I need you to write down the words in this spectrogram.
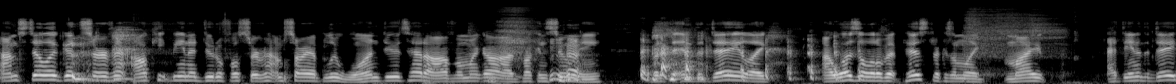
I'm still a good servant. I'll keep being a dutiful servant. I'm sorry I blew one dude's head off. Oh my god, fucking sue me. But at the end of the day, like, I was a little bit pissed because I'm like, my. At the end of the day,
